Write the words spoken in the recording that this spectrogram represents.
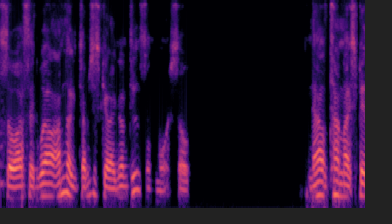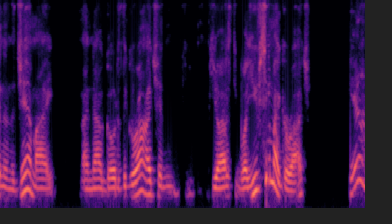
So I said, well, I'm not I'm just gonna go do this anymore. So now the time I spend in the gym, I I now go to the garage and you asked, well, you've seen my garage. Yeah.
